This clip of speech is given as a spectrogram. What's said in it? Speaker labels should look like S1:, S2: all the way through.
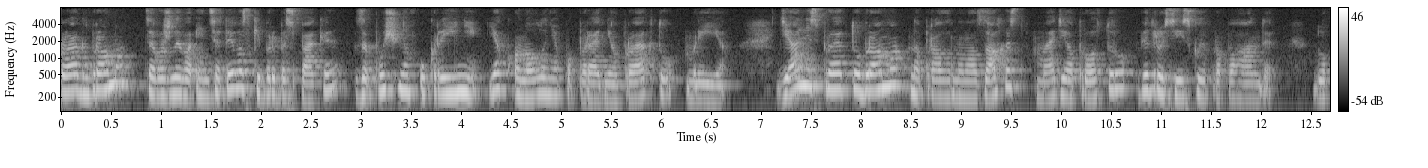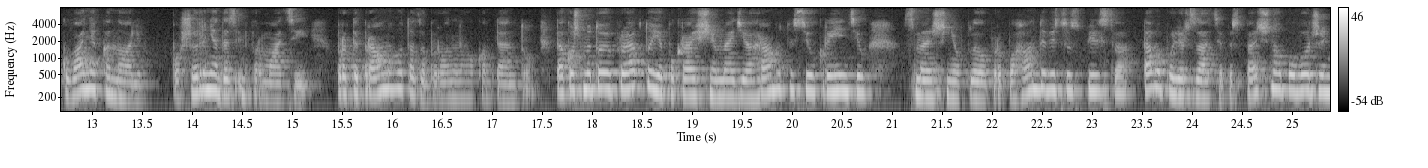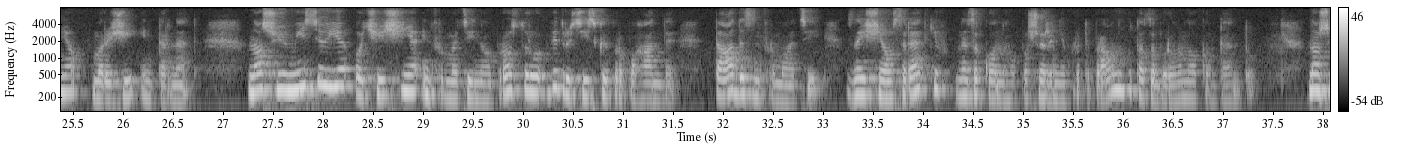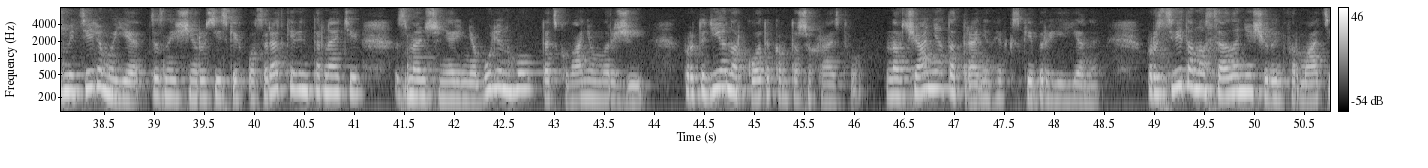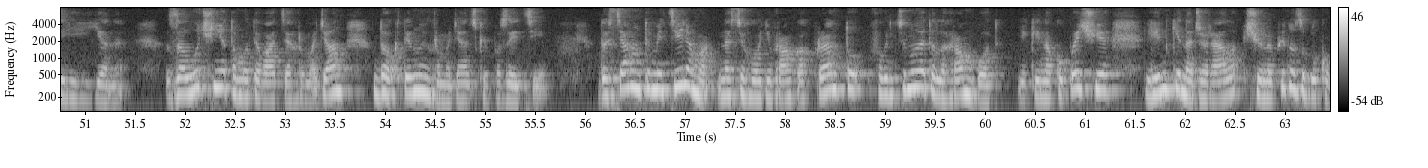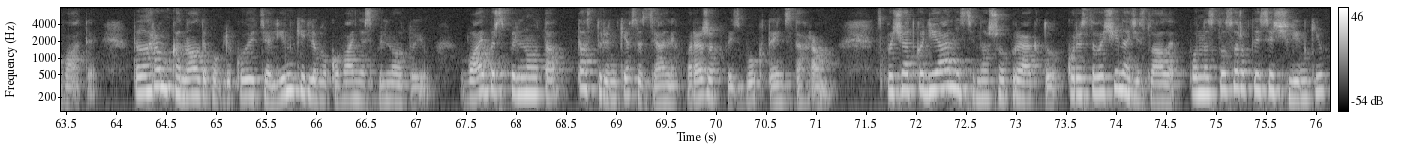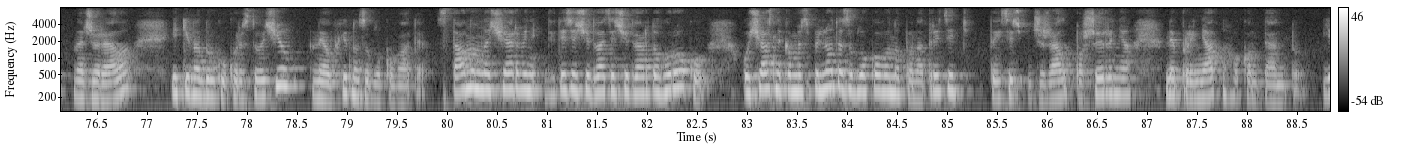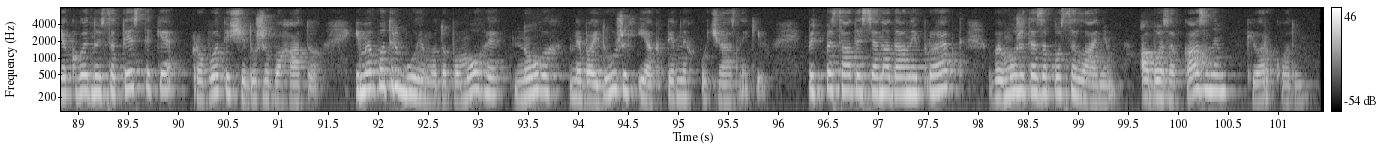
S1: Проект Брама це важлива ініціатива з кібербезпеки, запущена в Україні як оновлення попереднього проекту Мрія. Діяльність проекту Брама направлена на захист медіапростору від російської пропаганди, блокування каналів, поширення дезінформації, протиправного та забороненого контенту. Також метою проекту є покращення медіаграмотності українців, зменшення впливу пропаганди від суспільства та популяризація безпечного поводження в мережі інтернет. Нашою місією є очищення інформаційного простору від російської пропаганди та дезінформації, знищення осередків незаконного поширення протиправного та забороненого контенту. Нашими цілями є це знищення російських посередків в інтернеті, зменшення рівня булінгу та цькування в мережі, протидія наркотикам та шахрайству, навчання та тренінги з кібергігієни, просвіта населення щодо інформації гігієни, залучення та мотивація громадян до активної громадянської позиції. Досягнутими цілями на сьогодні в рамках проекту функціонує Telegram-бот, який накопичує лінки на джерела, що необхідно заблокувати, телеграм-канал, де публікуються лінки для блокування спільнотою, Viber-спільнота та сторінки в соціальних мережах Facebook та Instagram. З початку діяльності нашого проекту користувачі надіслали понад 140 тисяч лінків на джерела, які, на думку користувачів, необхідно заблокувати. Станом на червень 2024 року учасниками спільноти заблоковано понад 30 тисяч джерел поширення неприйнятного контенту. Як видно з статистики, роботи ще дуже багато, і ми потребуємо допомоги нових, небайдужих і активних учасників. Підписатися на даний проект ви можете за посиланням або за вказаним QR-кодом.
